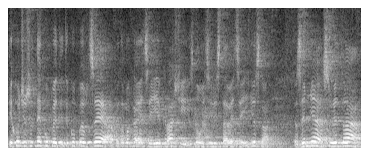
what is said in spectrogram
Ти хочеш одне купити, ти купив це, а потім окається, є краще, і знову цілі ставиться. І дійсно, земля, суєта,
